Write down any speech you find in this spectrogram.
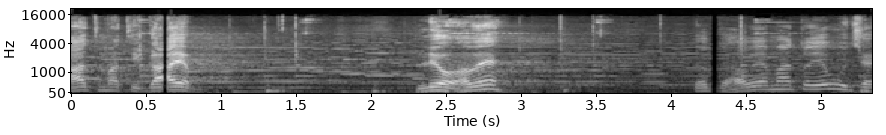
હાથમાંથી ગાયબ. લ્યો હવે, તો હવેમાં તો એવું છે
